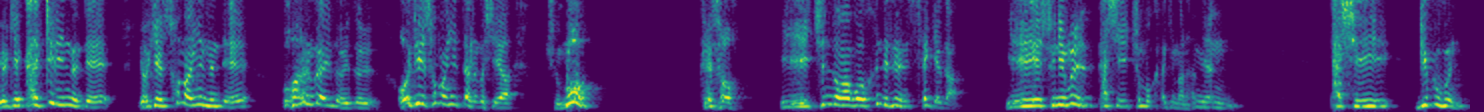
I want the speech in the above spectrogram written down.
여기에 갈 길이 있는데, 여기에 소망이 있는데, 뭐 하는 거야, 너희들? 어디에 소망이 있다는 것이야? 주목! 그래서 이 진동하고 흔들리는 세계가 예수님을 다시 주목하기만 하면 다시 미국은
